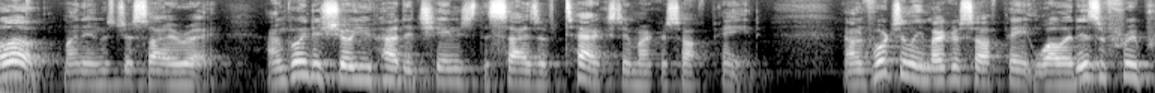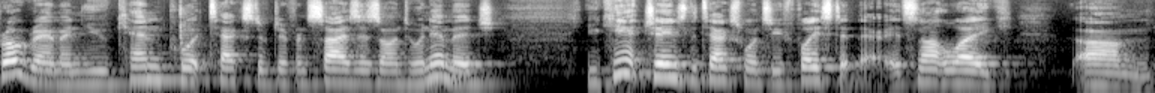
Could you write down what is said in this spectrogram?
Hello, my name is Josiah Rea. I'm going to show you how to change the size of text in Microsoft Paint. Now unfortunately Microsoft Paint, while it is a free program and you can put text of different sizes onto an image, you can't change the text once you've placed it there. It's not like um,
